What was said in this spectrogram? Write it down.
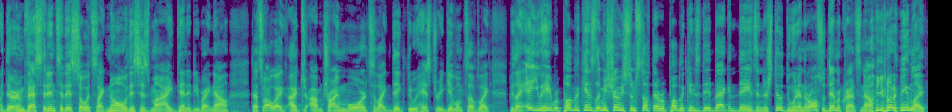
they're invested into this so it's like no this is my identity right now that's why I, I i'm trying more to like dig through history give them stuff like be like hey you hate republicans let me show you some stuff that republicans did back in the days and they're still doing and they're also democrats now you know what i mean like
